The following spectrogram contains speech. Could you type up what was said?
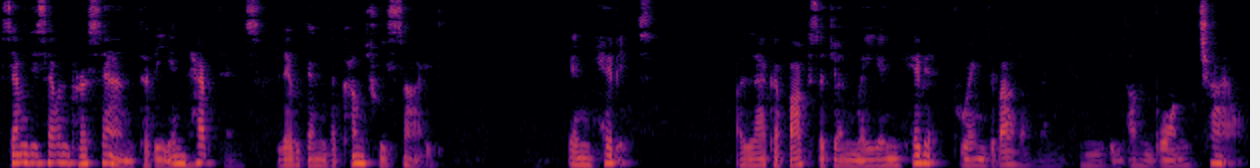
77% of the inhabitants lived in the countryside. Inhibit A lack of oxygen may inhibit brain development in the unborn child.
